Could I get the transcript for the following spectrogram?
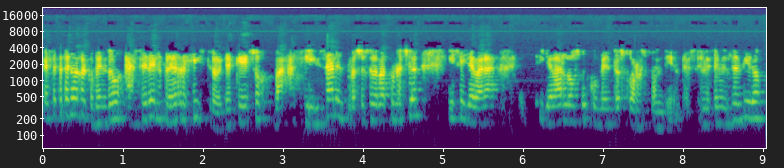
El secretario recomendó hacer el preregistro, ya que eso va a agilizar el proceso de vacunación y se llevará llevar los documentos correspondientes. En este mismo sentido,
